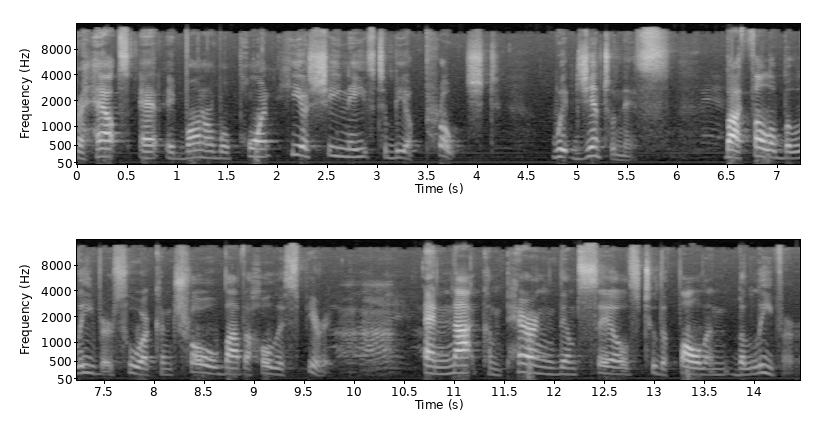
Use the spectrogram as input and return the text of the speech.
perhaps at a vulnerable point, he or she needs to be approached with gentleness by fellow believers who are controlled by the Holy Spirit and not comparing themselves to the fallen believer.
